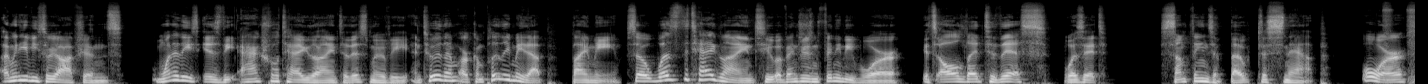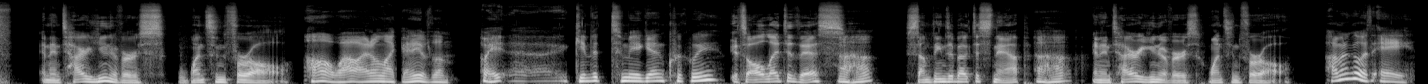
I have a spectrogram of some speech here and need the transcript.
I'm going to give you three options. One of these is the actual tagline to this movie, and two of them are completely made up by me. So, was the tagline to Avengers Infinity War, it's all led to this? Was it, something's about to snap? Or, an entire universe once and for all. Oh wow, I don't like any of them. Wait, uh, give it to me again quickly. It's all led to this. Uh huh. Something's about to snap. Uh huh. An entire universe once and for all. I'm gonna go with A.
